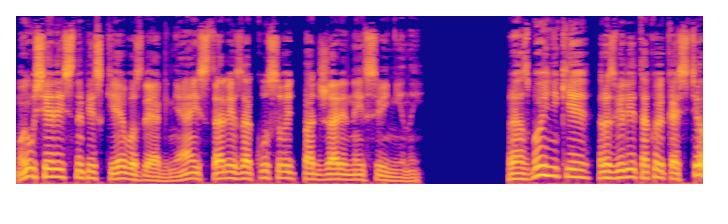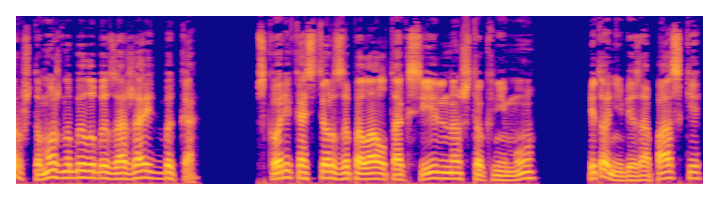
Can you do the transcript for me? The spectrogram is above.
Мы уселись на песке возле огня и стали закусывать поджаренной свининой. Разбойники развели такой костер, что можно было бы зажарить быка. Вскоре костер запылал так сильно, что к нему, и то не без опаски,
